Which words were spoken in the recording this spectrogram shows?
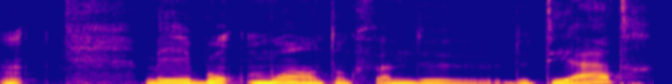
Mm. Mais bon, moi en tant que femme de, de théâtre,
